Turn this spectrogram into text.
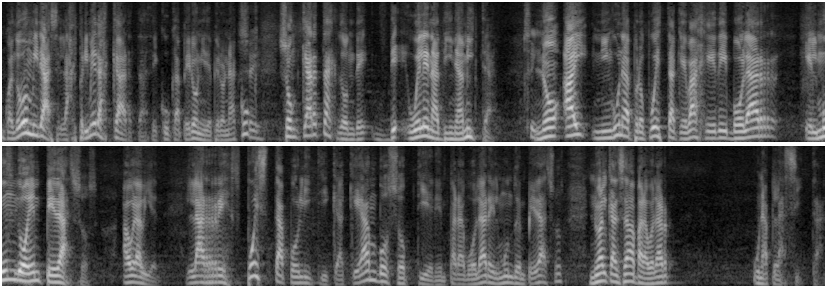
Cuando vos mirás las primeras cartas de Cook a Perón y de Perón a Cook, Sí. son cartas donde de- huelen a dinamita. Sí. No hay ninguna propuesta que baje de volar el mundo en pedazos. Ahora bien, la respuesta política que ambos obtienen para volar el mundo en pedazos no alcanzaba para volar una placita.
